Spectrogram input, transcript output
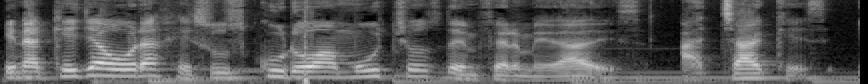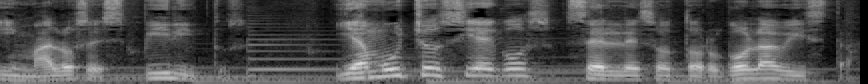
En aquella hora Jesús curó a muchos de enfermedades, achaques y malos espíritus, y a muchos ciegos se les otorgó la vista.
